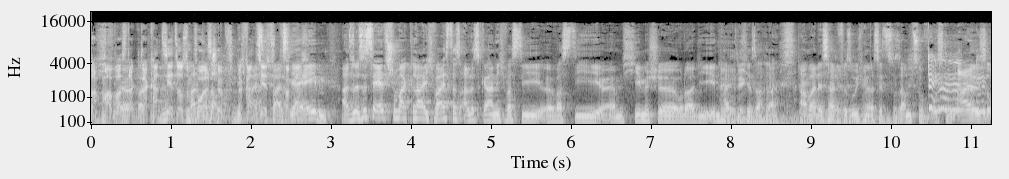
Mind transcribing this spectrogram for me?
Sag mal was, da, Äh, da kannst du jetzt aus dem Vollen schöpfen. Da ich kannst weiß, du ich jetzt weiß. Ja, ja, eben. Also es ist ja jetzt schon mal klar, ich weiß das alles gar nicht, was die, äh, was die ähm, chemische oder die inhaltliche Sache, aber deshalb versuche ich mir das jetzt zusammenzuwursteln. Also,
